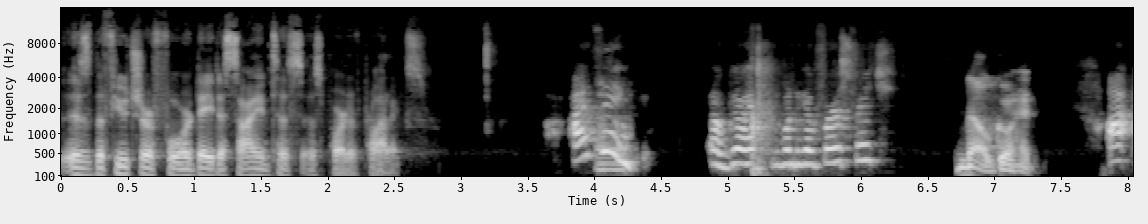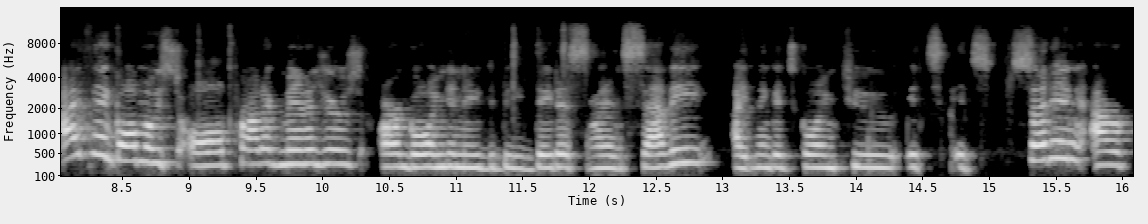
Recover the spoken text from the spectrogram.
is the future for data scientists as part of products? I think. oh, go ahead. You want to go first, Rich? No, go ahead. I, I think almost all product managers are going to need to be data science savvy. I think it's going to it's it's setting our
